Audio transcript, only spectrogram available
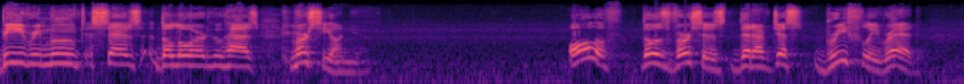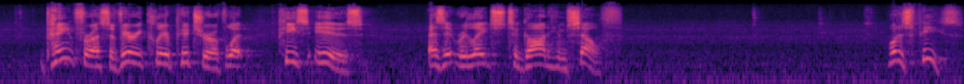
be removed, says the Lord who has mercy on you. All of those verses that I've just briefly read paint for us a very clear picture of what peace is as it relates to God Himself. What is peace?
